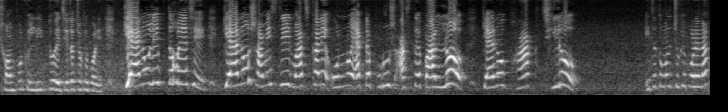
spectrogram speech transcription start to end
সম্পর্কে লিপ্ত হয়েছে, এটা চোখে পড়ে। কেন লিপ্ত হয়েছে? কেন স্বামী স্ত্রীর মাঝখানে অন্য একটা পুরুষ আসতে পারল? কেন ফাঁক ছিল? এটা তোমাদের চোখে পড়ে না?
